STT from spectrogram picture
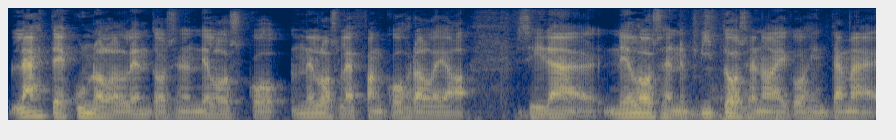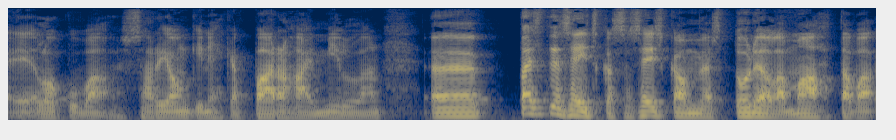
lähtee kunnolla lentoon sinne nelosko, nelosleffan kohdalla ja siinä nelosen, vitosen aikoihin tämä elokuvasarja onkin ehkä parhaimmillaan. Öö, tai sitten Seiskassa. Seiska on myös todella mahtava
